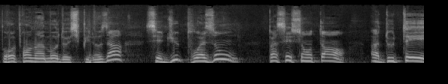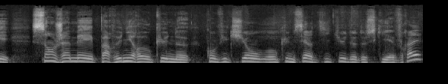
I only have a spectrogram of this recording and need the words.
pour reprendre un mot de Spinoza, c'est du poison. Passer son temps à douter sans jamais parvenir à aucune conviction ou aucune certitude de ce qui est vrai,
